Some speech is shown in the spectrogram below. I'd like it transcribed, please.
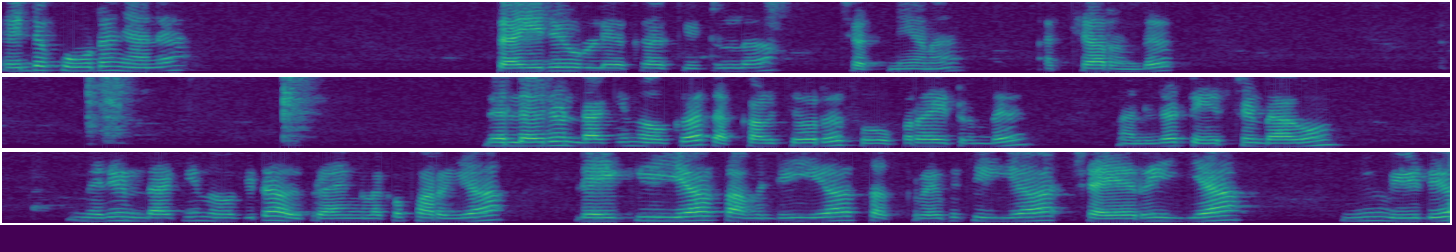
അതിന്റെ കൂടെ ഞാൻ തൈര് ഉള്ളിയൊക്കെ ആക്കിയിട്ടുള്ള ചട്നിയാണ്. അച്ചാറുണ്ട്. ഇതെല്ലാവരും ഉണ്ടാക്കി നോക്കുക. തക്കാളി ചോറ് സൂപ്പറായിട്ടുണ്ട്. നല്ല ടേസ്റ്റ് ഉണ്ടാകും. ഇന്നലെ ഉണ്ടാക്കി നോക്കിയിട്ട് അഭിപ്രായങ്ങളൊക്കെ പറയുക ലൈക്ക് ചെയ്യുക കമന്റ് ചെയ്യുക സബ്സ്ക്രൈബ് ചെയ്യുക ഷെയർ ചെയ്യുക. ഇനി വീഡിയോ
